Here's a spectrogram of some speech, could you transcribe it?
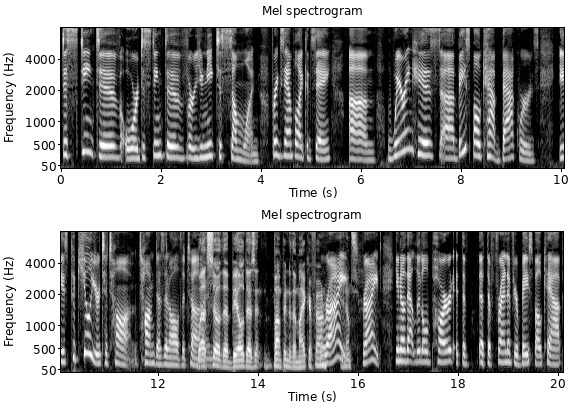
distinctive or distinctive or unique to someone. For example, I could say, um, wearing his uh, baseball cap backwards is peculiar to Tom. Tom does it all the time. Well, so the bill doesn't bump into the microphone, right? You know? Right. You know that little part at the at the front of your baseball cap.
